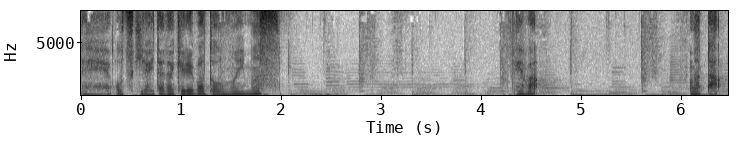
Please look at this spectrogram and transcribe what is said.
えー、お付き合いいただければと思います。では、また。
